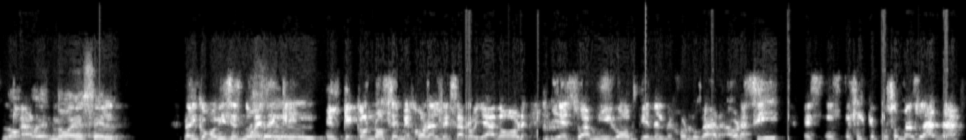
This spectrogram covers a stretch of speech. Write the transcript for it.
No, claro. no es el... No, y como dices, no es, es el, que, el que conoce mejor al desarrollador y es su amigo obtiene el mejor lugar. Ahora sí, es, es, es el que puso más lana.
